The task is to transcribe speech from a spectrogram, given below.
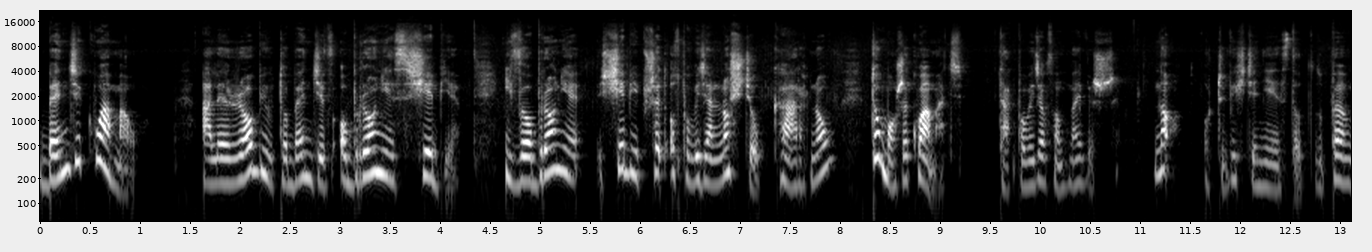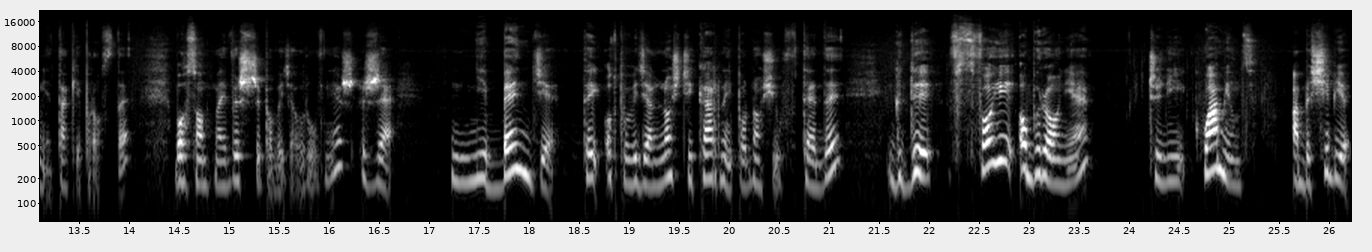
będzie kłamał, ale robił to będzie w obronie z siebie i w obronie siebie przed odpowiedzialnością karną, to może kłamać. Tak powiedział Sąd Najwyższy. No, oczywiście nie jest to zupełnie takie proste, bo Sąd Najwyższy powiedział również, że nie będzie tej odpowiedzialności karnej ponosił wtedy, gdy w swojej obronie, czyli kłamiąc, aby siebie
